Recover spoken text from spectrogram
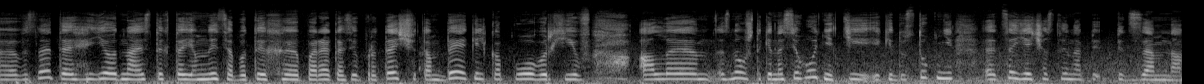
Е, Ви знаєте, є одна із тих таємниць або тих е, переказів про те, що там декілька поверхів, але знову ж таки на сьогодні ті, які доступні, е, це є частина пі- підземна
